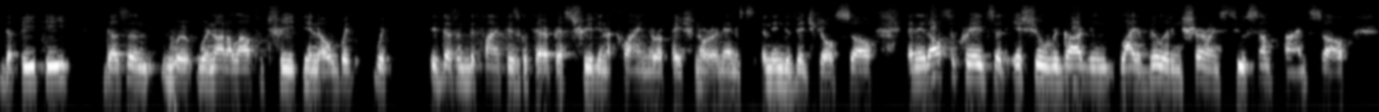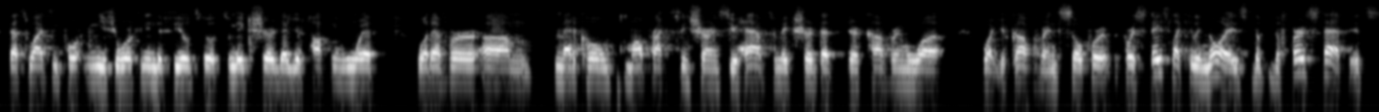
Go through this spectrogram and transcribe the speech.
the PT doesn't we're, we're not allowed to treat you know with with it doesn't define physical therapy as treating a client or a patient or an, an individual. So, and it also creates an issue regarding liability insurance too sometimes. So that's why it's important if you're working in the field to, to make sure that you're talking with whatever um, medical malpractice insurance you have to make sure that they're covering what what you're covering. So for, for states like Illinois, the, the first step it's,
